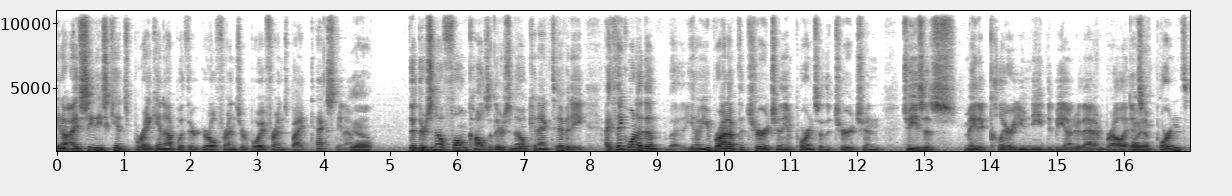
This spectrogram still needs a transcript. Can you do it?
You know, I see these kids breaking up with their girlfriends or boyfriends by texting them. Yeah. There's no phone calls. There's no connectivity. I think one of the, you know, you brought up the church and the importance of the church, and Jesus made it clear you need to be under that umbrella. Oh, It's yeah. important.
